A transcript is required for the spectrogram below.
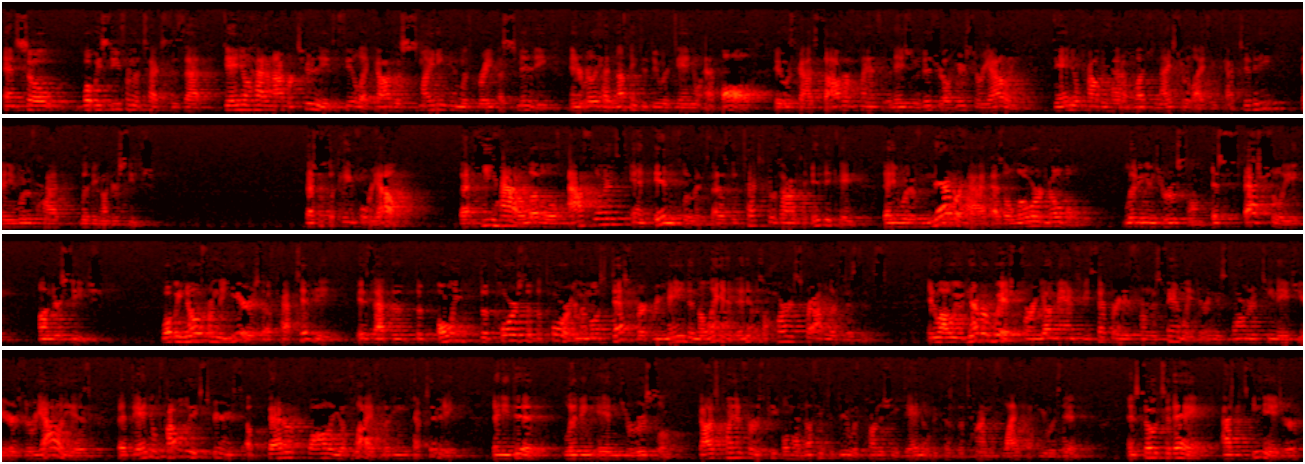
And so what we see from the text is that Daniel had an opportunity to feel like God was smiting him with great asmity, and it really had nothing to do with Daniel at all. It was God's sovereign plan for the nation of Israel. Here's the reality Daniel probably had a much nicer life in captivity than he would have had living under siege. That's just a painful reality. That he had a level of affluence and influence, as the text goes on to indicate, that he would have never had as a lower noble living in Jerusalem, especially under siege. What we know from the years of captivity is that the, the only the poorest of the poor and the most desperate remained in the land, and it was a hard scrabble existence. And while we would never wish for a young man to be separated from his family during his formative teenage years, the reality is that Daniel probably experienced a better quality of life living in captivity than he did living in Jerusalem. God's plan for his people had nothing to do with punishing Daniel because of the time of life that he was in. And so today, as a teenager,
